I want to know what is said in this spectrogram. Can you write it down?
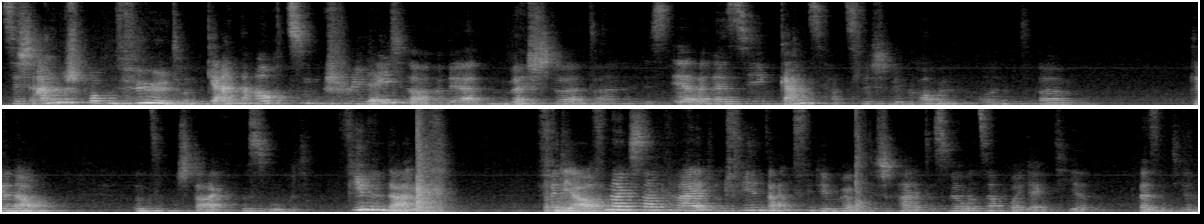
sich angesprochen fühlt und gerne auch zum Creator werden möchte, dann ist er oder sie ganz herzlich willkommen. Und Genau. Und stark besucht. Vielen Dank für die Aufmerksamkeit und vielen Dank für die Möglichkeit, dass wir unser Projekt hier präsentieren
